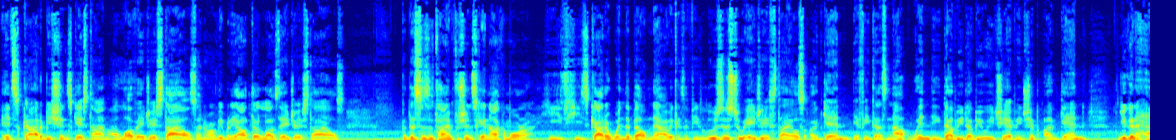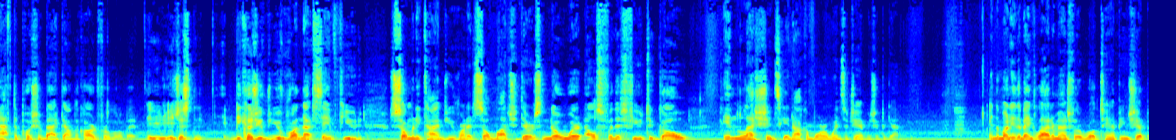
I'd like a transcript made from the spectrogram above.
It's got to be Shinsuke's time. I love AJ Styles. I know everybody out there loves AJ Styles. But this is a time for Shinsuke Nakamura. He's he's got to win the belt now because if he loses to AJ Styles again, if he does not win the WWE Championship again, you're gonna have to push him back down the card for a little bit. It, it just because you've you've run that same feud so many times, you've run it so much. There's nowhere else for this feud to go unless Shinsuke Nakamura wins the championship again. In the Money in the Bank ladder match for the World Championship,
